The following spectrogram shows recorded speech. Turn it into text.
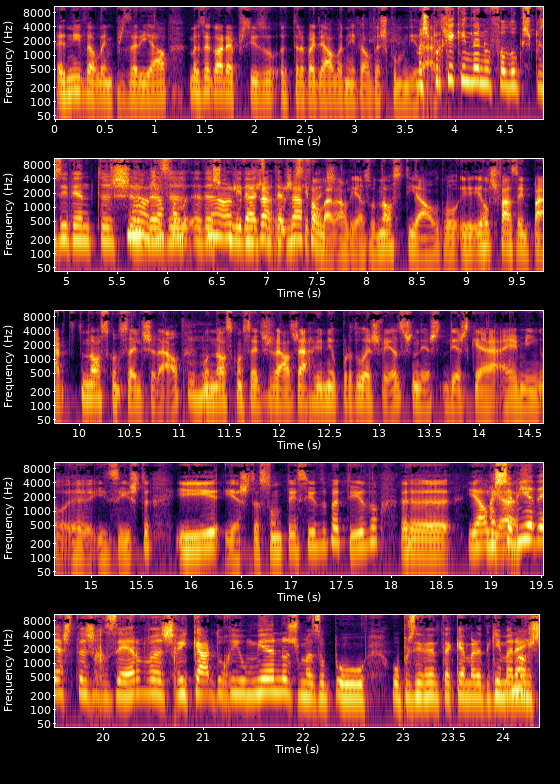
a nível empresarial, mas agora é preciso trabalhá-lo a nível das comunidades. Mas porquê que ainda não falou com os presidentes não, das, fala... das não, comunidades já, intermunicipais? Já falaram, aliás, o nosso diálogo, eles fazem parte do nosso Conselho Geral. Uhum. O nosso Conselho Geral já reuniu por duas vezes, desde, desde que a EMIN uh, existe, e este assunto tem sido debatido. Uh, e, aliás... Mas sabia destas reservas? Ricardo Rio menos, mas o, o, o Presidente da Câmara de Guimarães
